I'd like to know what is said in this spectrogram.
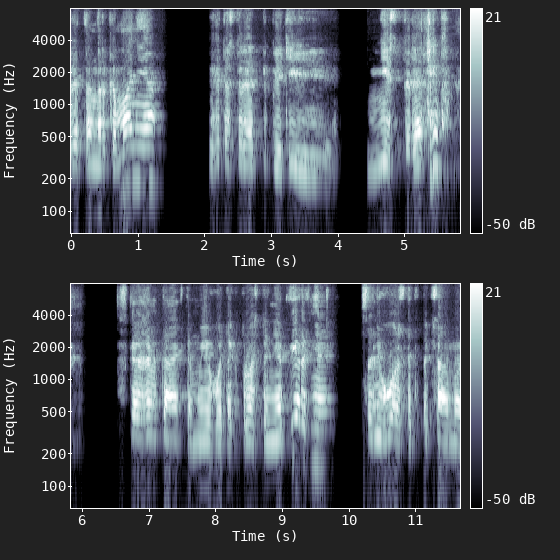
гэта наркаманія гэта стэеатып які не стэеатып скажем так там яго так просто не адвергне салігорст это таксама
